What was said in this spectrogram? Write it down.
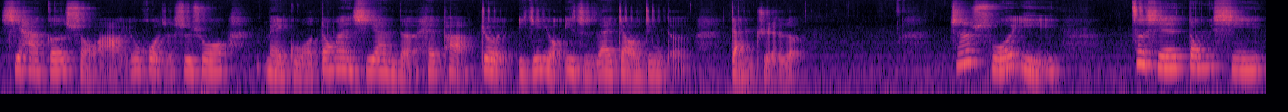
嘻哈歌手啊，又或者是说美国东岸、西岸的 hip hop 就已经有一直在较劲的感觉了。之所以这些东西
